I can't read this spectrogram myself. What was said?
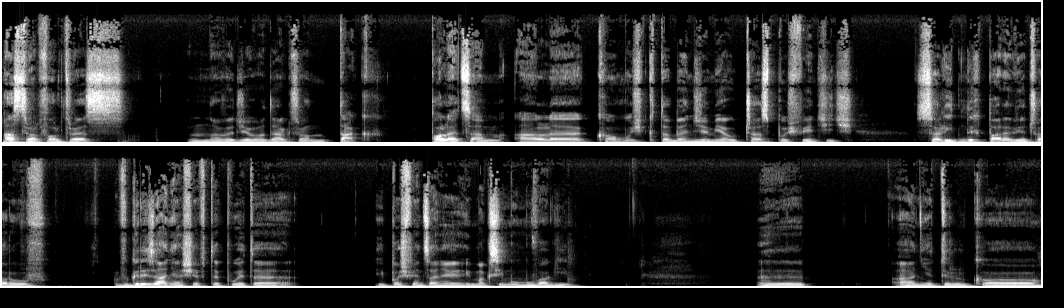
Astral Fortress, nowe dzieło Darktron? Tak, polecam, ale komuś, kto będzie miał czas poświęcić solidnych parę wieczorów wgryzania się w tę płytę i poświęcania jej maksimum uwagi, y, a nie tylko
